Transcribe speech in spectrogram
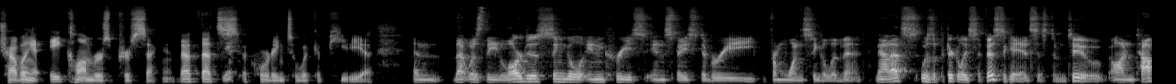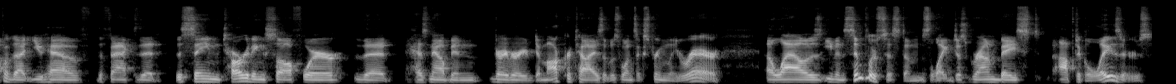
traveling at eight kilometers per second. That that's yep. according to Wikipedia. And that was the largest single increase in space debris from one single event. Now that was a particularly sophisticated system too. On top of that, you have the fact that the same targeting software that has now been very, very democratized that was once extremely rare allows even simpler systems like just ground based optical lasers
